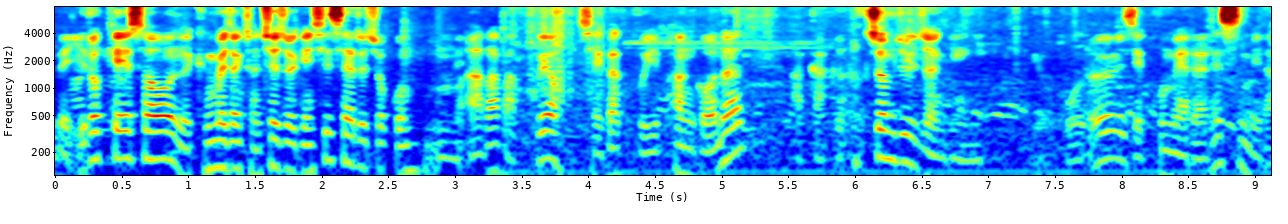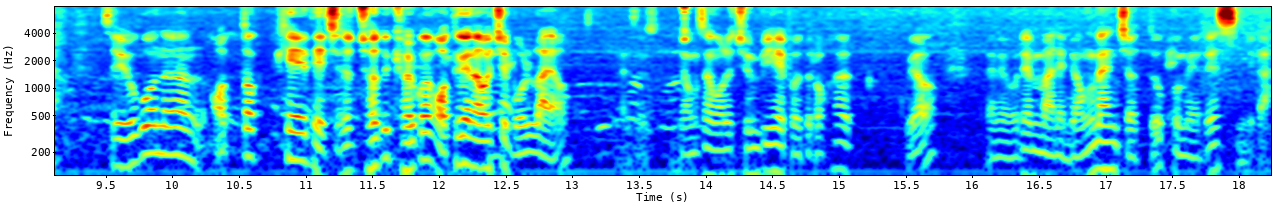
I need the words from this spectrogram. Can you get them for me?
네, 이렇게 해서 경매장 전체적인 시세를 조금 음, 알아봤고요. 제가 구입한 거는 아까 그 흑점줄 전갱이 요거를 이제 구매를 했습니다. 그래서 요거는 어떻게 될지 저, 저도 결과가 어떻게 나올지 몰라요. 그래서 영상으로 준비해 보도록 하고요. 그다음에 오랜만에 명란젓도 구매를 했습니다.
